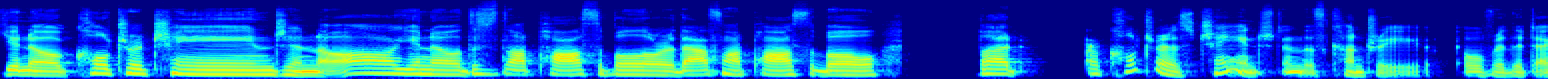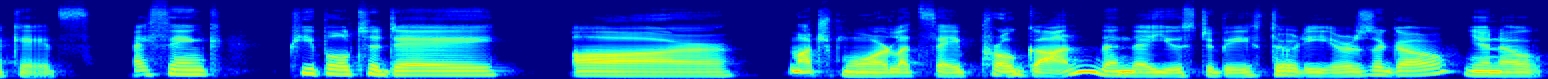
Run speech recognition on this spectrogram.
you know culture change and oh you know this is not possible or that's not possible but our culture has changed in this country over the decades. I think people today are much more, let's say, pro gun than they used to be 30 years ago, you know,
